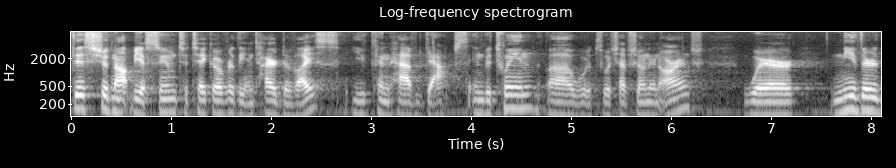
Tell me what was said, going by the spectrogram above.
this should not be assumed to take over the entire device. You can have gaps in between, uh, which, which I've shown in orange, where neither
